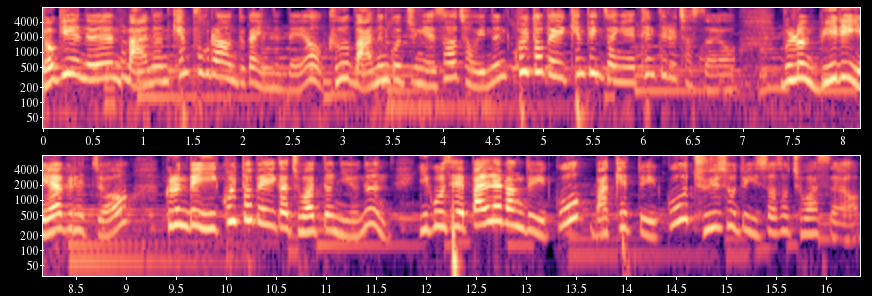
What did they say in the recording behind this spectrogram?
여기에는 많은 캠프그라운드가 있는데요. 그 많은 곳 중에서 저희는 콜터베이 캠핑장에 텐트를 쳤어요. 물론 미리 예약을 했죠. 그런데 이 콜터베이가 좋았던 이유는 이곳에 빨래방도 있고 마켓도 있고 주유소도 있어서 좋았어요.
